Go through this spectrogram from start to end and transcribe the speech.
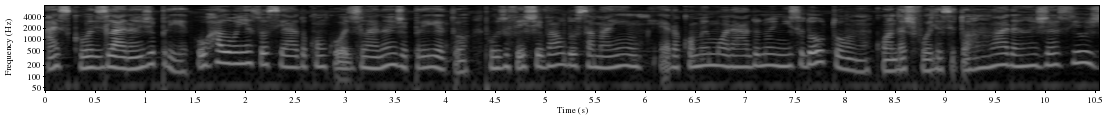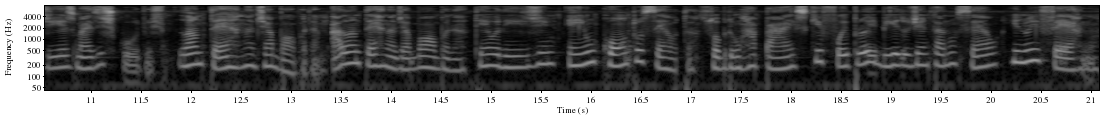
as cores laranja e preto. O Halloween associado com cores laranja e preto, pois o Festival do Samaim era comemorado no início do outono, quando as folhas se tornam laranjas e os dias mais escuros. Lanterna de abóbora. A lanterna de abóbora tem origem em um conto celta sobre um rapaz que foi proibido de entrar no céu e no inferno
